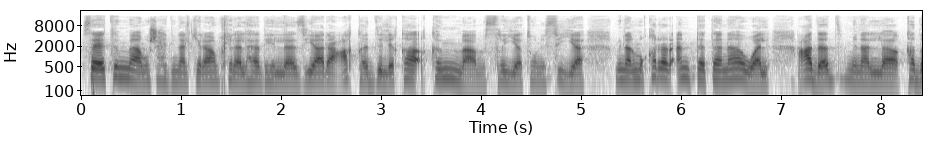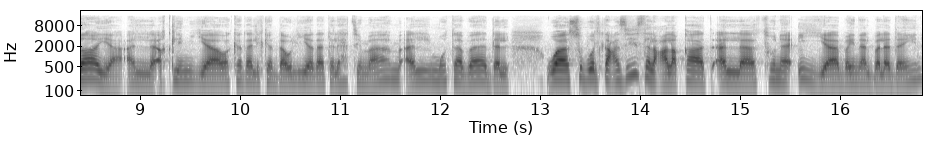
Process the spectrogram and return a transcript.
سيتم مشاهدينا الكرام خلال هذه الزيارة عقد لقاء قمة مصرية تونسية. من المقرر أن تتناول عدد من القضايا الإقليمية وكذلك الدولية ذات الاهتمام المتبادل. وسبل تعزيز العلاقات الثنائية بين البلدين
